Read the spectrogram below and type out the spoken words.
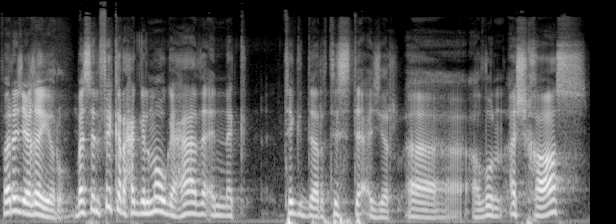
فرجع غيروا بس الفكرة حق الموقع هذا إنك تقدر تستأجر آه أظن أشخاص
